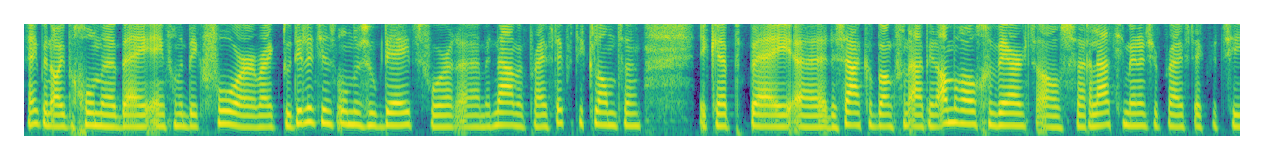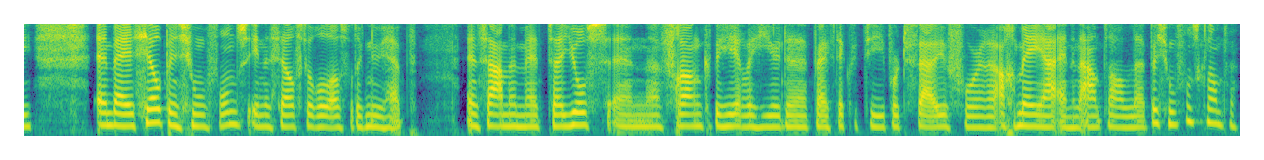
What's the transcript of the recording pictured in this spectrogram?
ik ben ooit begonnen bij een van de Big Four, waar ik due diligence onderzoek deed voor met name private equity klanten. Ik heb bij de zakenbank van ABN AMRO gewerkt als relatiemanager private equity. En bij het Shell Pensioenfonds in dezelfde rol als wat ik nu heb. En samen met uh, Jos en uh, Frank beheren we hier de private equity portefeuille voor uh, Achmea en een aantal pensioenfondsklanten.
